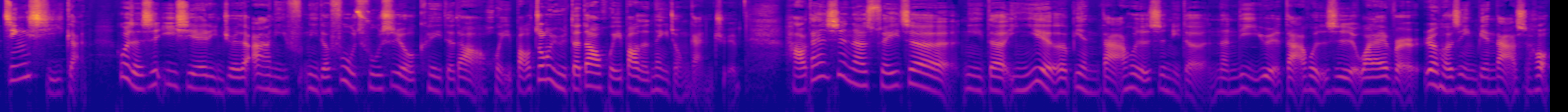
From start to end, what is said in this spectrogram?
惊喜感。或者是一些你觉得啊，你你的付出是有可以得到回报，终于得到回报的那种感觉。好，但是呢，随着你的营业额变大，或者是你的能力越大，或者是 whatever 任何事情变大的时候，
